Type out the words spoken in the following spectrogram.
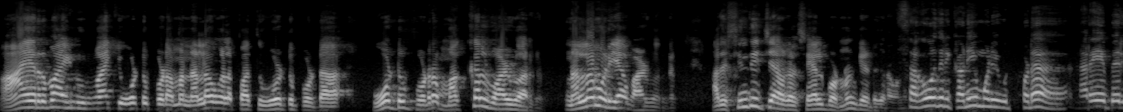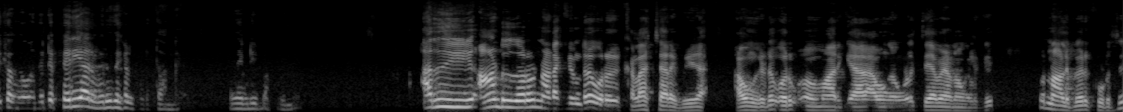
ஆயிரம் ரூபாய் ஐநூறு ரூபாய்க்கு ஓட்டு போடாம நல்லவங்களை பார்த்து ஓட்டு போட்டா ஓட்டு போடுற மக்கள் வாழ்வார்கள். நல்ல முறையா வாழ்வார்கள். அதை சிந்திச்சு அவர்கள் செயல்படணும்னு கேட்டுக்கிறவங்க. சகோதரி கனிமொழி உட்பட நிறைய பேருக்கு அங்க வந்துட்டு பெரியார் விருதுகள் கொடுத்தாங்க. அதை எப்படி பாக்குறீங்க அது ஆண்டுதோறும் நடக்கின்ற ஒரு கலாச்சார விழா. அவங்ககிட்ட ஒரு மாறிக்க அவங்க அவங்களுக்கு தேவையானவங்களுக்கு ஒரு நாலு பேர் கொடுத்து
